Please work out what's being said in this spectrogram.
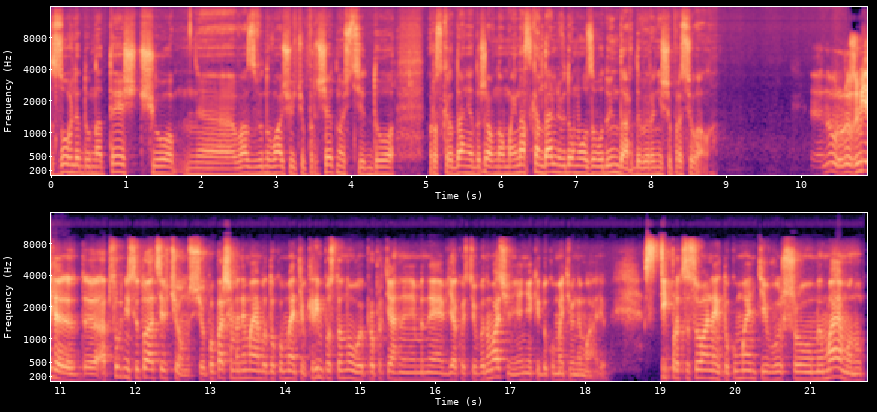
з огляду на те, що е, вас звинувачують у причетності до розкрадання державного майна скандально відомого заводу Індар, де ви раніше працювали? Е, Ну розумієте, е, абсурдність ситуації в чому? Що, по-перше, ми не маємо документів, крім постанови про притягнення мене в якості обвинувачення, я ніяких документів не маю. З тих процесуальних документів, що ми маємо, ну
